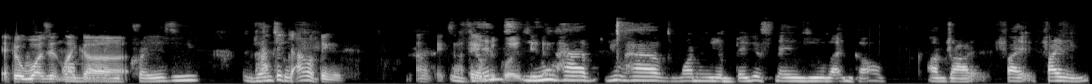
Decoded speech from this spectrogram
if it wasn't oh, like oh, uh, a. crazy. I think I don't think. I don't think so. I think Vince, cool you that. have you have one of your biggest names you let go, Andrade, fight, fighting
